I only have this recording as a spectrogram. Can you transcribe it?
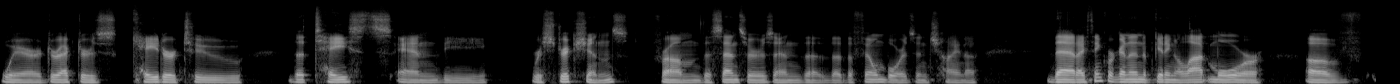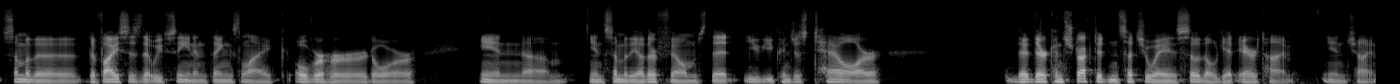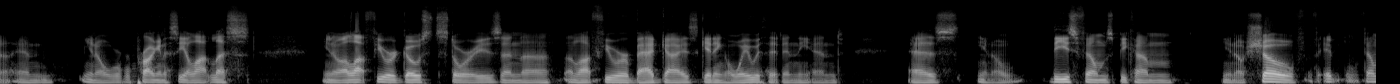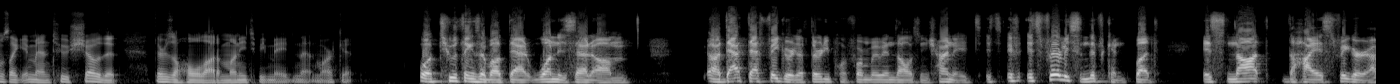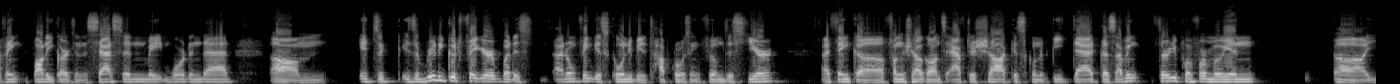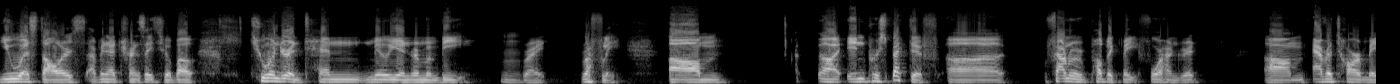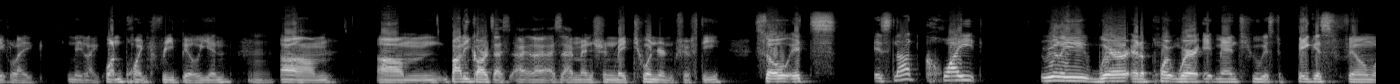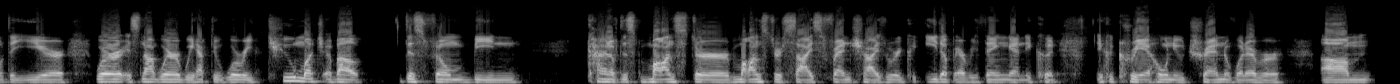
where directors cater to the tastes and the restrictions from the censors and the, the, the film boards in China, that I think we're going to end up getting a lot more of some of the devices that we've seen in things like Overheard or in um, in some of the other films that you, you can just tell are they're, they're constructed in such a way so they'll get airtime in China, and you know we're, we're probably going to see a lot less, you know, a lot fewer ghost stories and uh, a lot fewer bad guys getting away with it in the end, as you know these films become, you know, show it, films like Ip Man Two show that there's a whole lot of money to be made in that market. Well, two things about that. One is that um, uh, that that figure, the thirty point four million dollars in China, it's it's it's fairly significant, but it's not the highest figure. I think Bodyguards and Assassin made more than that. Um, it's a it's a really good figure, but it's I don't think it's going to be the top grossing film this year. I think uh, Feng Xiaogang's Aftershock is going to beat that because I think thirty point four million uh, U.S. dollars. I think that translates to about two hundred and ten million RMB, mm. right? Roughly. Um, uh, in perspective, uh, Founding Republic made 400. Um, Avatar made like made like 1.3 billion. Mm. Um, um, Bodyguards, as, as I mentioned, made 250. So it's it's not quite really where at a point where Ip Man 2 is the biggest film of the year, where it's not where we have to worry too much about this film being kind of this monster monster sized franchise where it could eat up everything and it could it could create a whole new trend of whatever um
